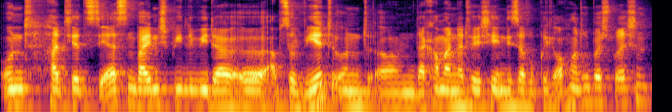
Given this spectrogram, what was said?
und hat jetzt die ersten beiden Spiele wieder äh, absolviert. Und ähm, da kann man natürlich hier in dieser Rubrik auch mal drüber sprechen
